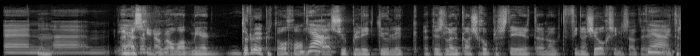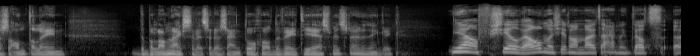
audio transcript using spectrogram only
En, Hm. ehm, En ja, misschien dat- ook wel wat meer druk, toch? Want Ja. bij Super League natuurlijk, het is leuk als je goed presteert en ook financieel gezien is dat heel Ja. interessant. Alleen de belangrijkste wedstrijden zijn toch wel de WTS-wedstrijden, denk ik. Ja, officieel wel, omdat je dan uiteindelijk dat, eh,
